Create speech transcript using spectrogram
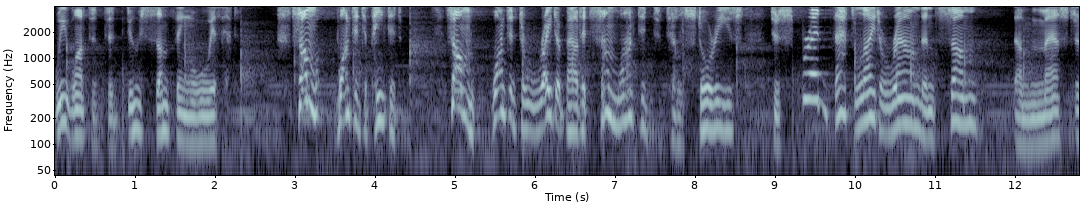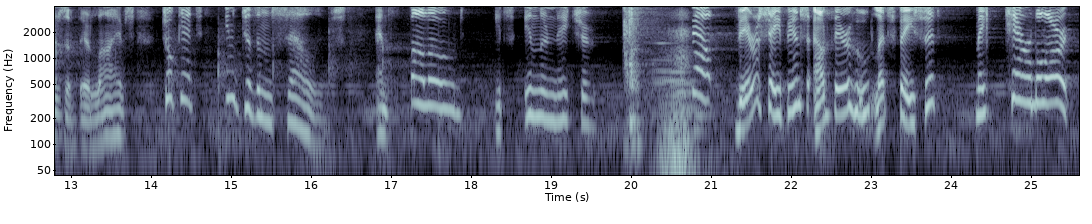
we wanted to do something with it. Some wanted to paint it, Some wanted to write about it, some wanted to tell stories, to spread that light around, and some, the masters of their lives, took it into themselves and followed its inner nature. Now, there are sapiens out there who, let's face it, make terrible art.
